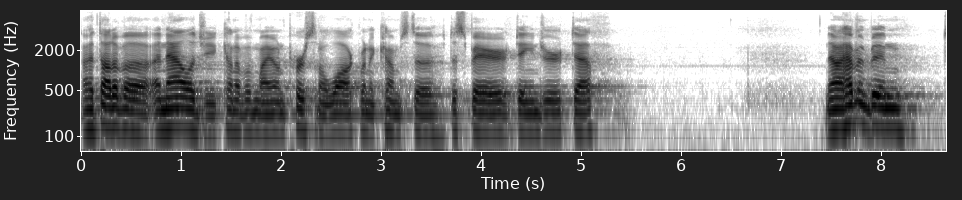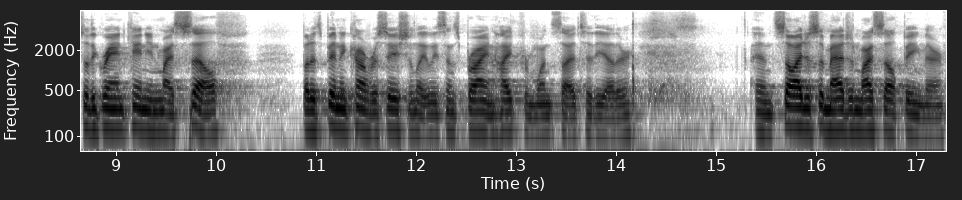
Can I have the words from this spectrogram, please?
I thought of an analogy, kind of of my own personal walk when it comes to despair, danger, death. Now, I haven't been to the Grand Canyon myself, but it's been in conversation lately since Brian hiked from one side to the other. And so I just imagine myself being there.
